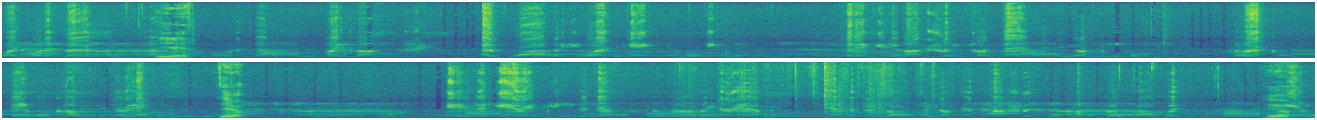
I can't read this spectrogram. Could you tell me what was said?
Like, what is that? That's Yeah. sword of Damocles, my son. As long as you are king, it will be king. But if you do not treat your men and your people correctly, they will come to your head. Yep. It is a guarantee that that will sooner or later happen, and the dissolving of this country will come and go along with it. Yep. Things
